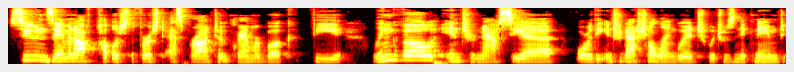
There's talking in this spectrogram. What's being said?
Soon, Zamenhof published the first Esperanto grammar book, the Lingvo Internacia, or the International Language, which was nicknamed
